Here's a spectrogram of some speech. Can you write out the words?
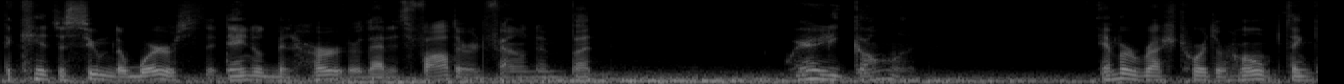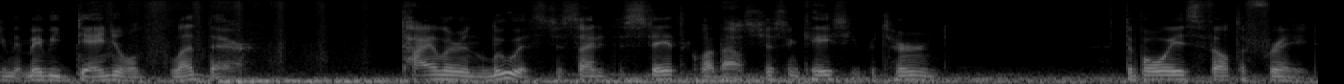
The kids assumed the worst that Daniel had been hurt or that his father had found him, but where had he gone? Amber rushed towards her home, thinking that maybe Daniel had fled there. Tyler and Lewis decided to stay at the clubhouse just in case he returned. The boys felt afraid,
